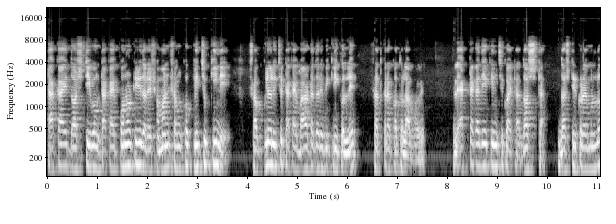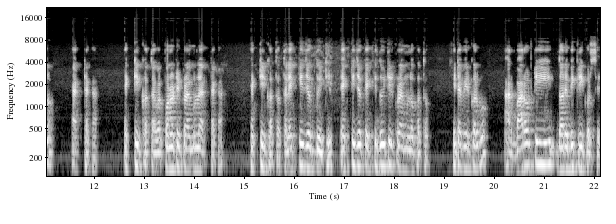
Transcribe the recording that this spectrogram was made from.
টাকায় দশটি এবং টাকায় পনেরোটির দরে সমান সংখ্যক লিচু কিনে সবগুলো লিচু টাকায় বারোটা দরে বিক্রি করলে শতকরা কত লাভ হবে? তাহলে এক টাকা দিয়ে কিনছি কয়টা? দশটা। দশটির ক্রয় মূল্য এক টাকা। একটির কত? আবার পনেরোটির ক্রয় মূল্য এক টাকা। একটির কত? তাহলে একটি যোগ দুইটি। একটি যোগ একটি, দুইটির ক্রয় মূল্য কত? সেটা বের করব। আর বারোটি দরে বিক্রি করছে।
